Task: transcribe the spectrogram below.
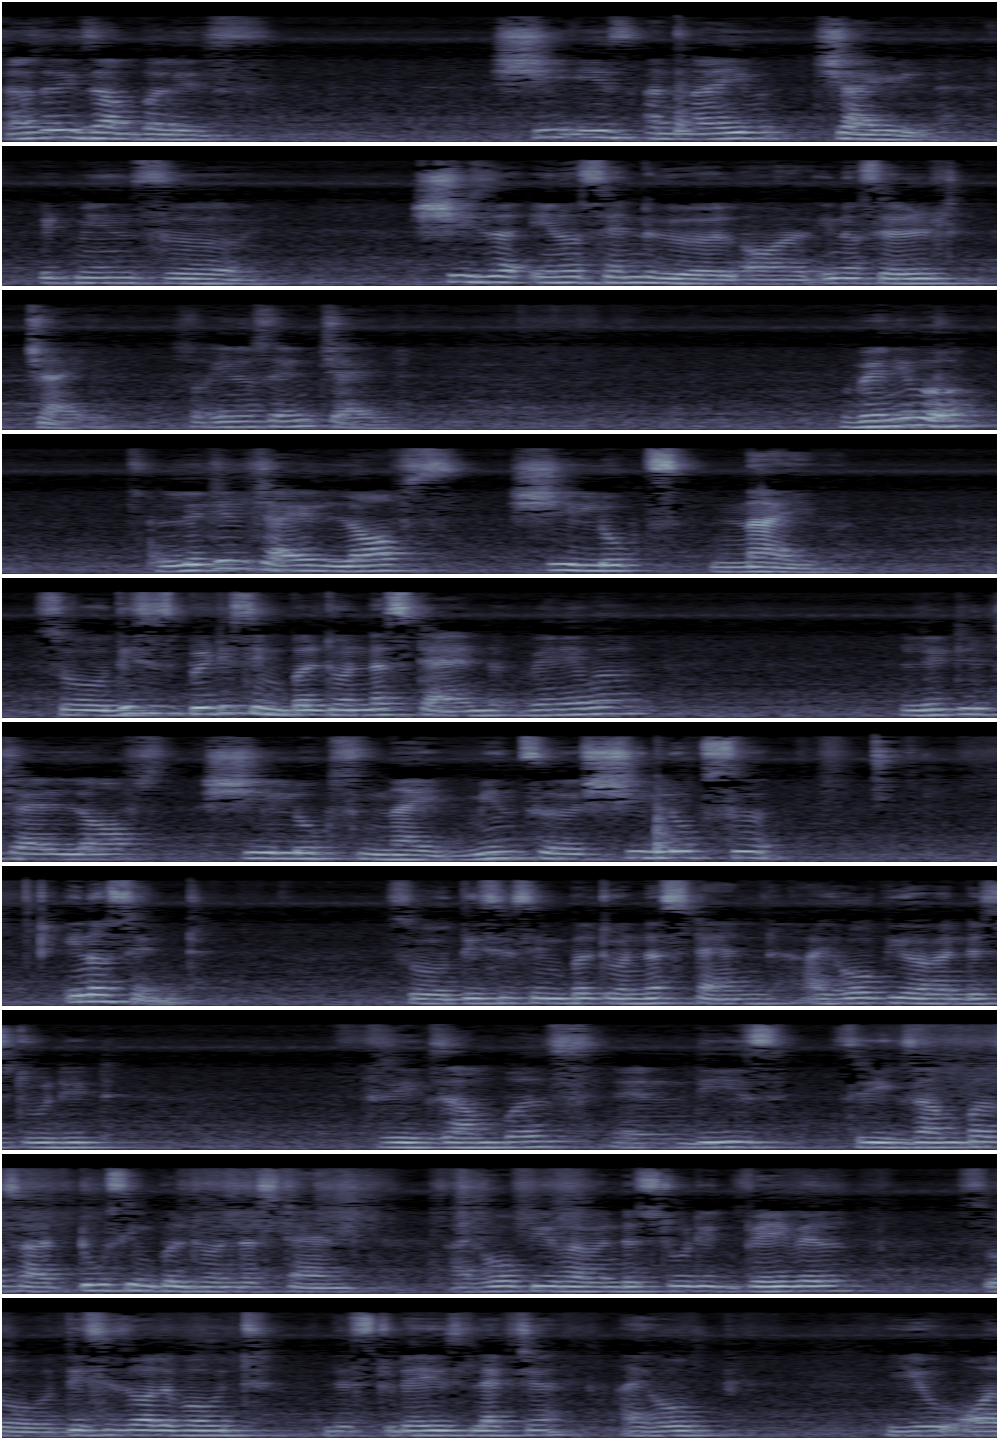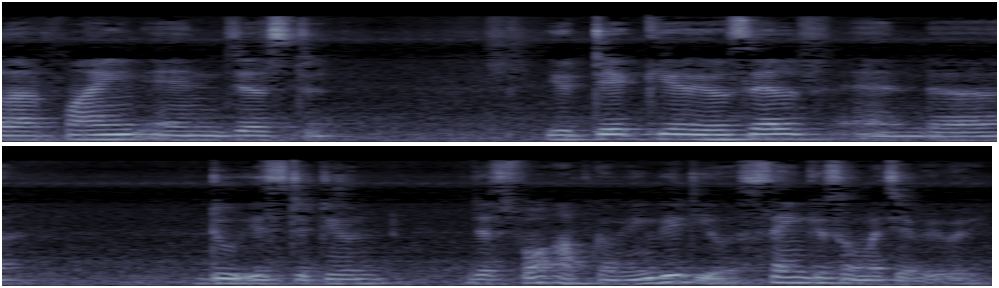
Another example is she is a naive child. It means uh, she's an innocent girl or innocent child. So innocent child. Whenever little child laughs she looks naive. So this is pretty simple to understand. Whenever little child laughs she looks naive. Means uh, she looks uh, innocent. So this is simple to understand. I hope you have understood it. Three examples and these Three examples are too simple to understand. I hope you have understood it very well. So this is all about this today's lecture. I hope you all are fine and just you take care yourself and uh, do stay tuned just for upcoming videos. Thank you so much everybody.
